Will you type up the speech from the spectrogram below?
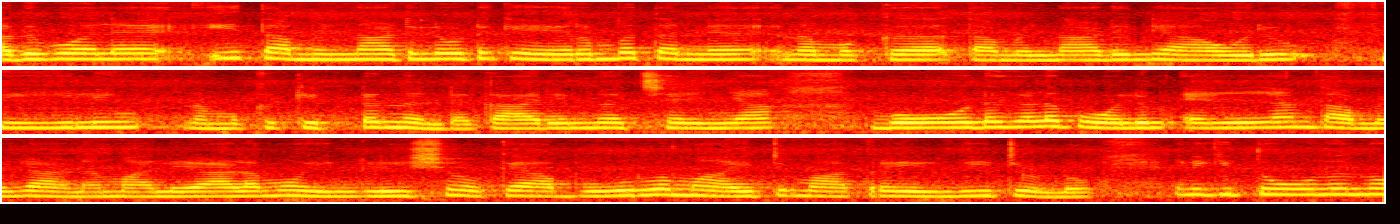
അതുപോലെ ഈ തമിഴ്നാട്ടിലോട്ട് കയറുമ്പോൾ തന്നെ നമുക്ക് തമിഴ്നാടിന്റെ ആ ഒരു ഫീലിംഗ് നമുക്ക് കിട്ടുന്നുണ്ട്. കാര്യം എന്ന് വെച്ച് കഴിഞ്ഞാൽ ബോർഡുകൾ പോലും എല്ലാം തമിഴാണ്. മലയാളമോ ഇംഗ്ലീഷോ ഒക്കെ അപൂർവമായിട്ട് മാത്രമേ എഴുതിയിട്ടുള്ളൂ. എനിക്ക് തോന്നുന്നു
